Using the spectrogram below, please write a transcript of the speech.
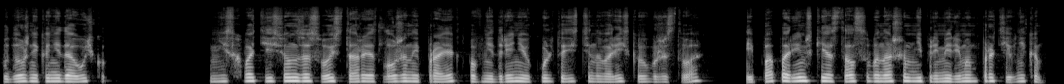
художника-недоучку. Не схватись он за свой старый отложенный проект по внедрению культа истинного арийского божества, и Папа Римский остался бы нашим непримиримым противником.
